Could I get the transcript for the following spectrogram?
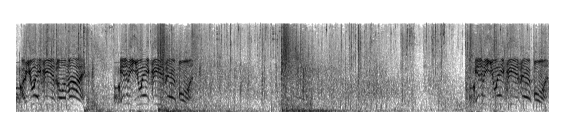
Our UAV is online. Enemy UAV is airborne. Enemy UAV is airborne.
